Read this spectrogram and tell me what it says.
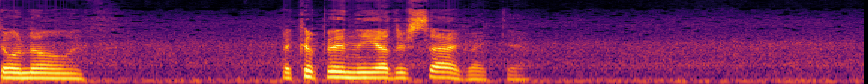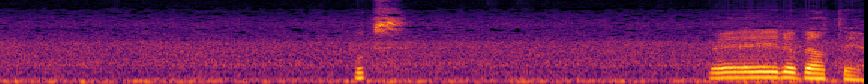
Don't know if it could have been the other side right there. Whoops. Right about there.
